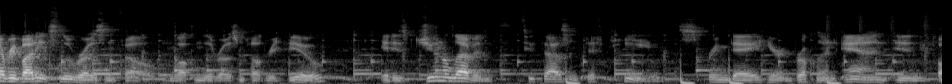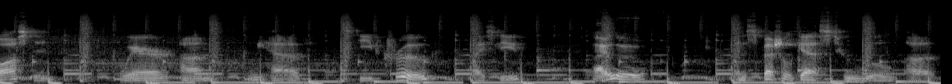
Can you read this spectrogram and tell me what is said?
Hey everybody, it's Lou Rosenfeld, and welcome to the Rosenfeld Review. It is June 11th, 2015, a spring day here in Brooklyn and in Boston, where um, we have Steve Krug. Hi, Steve. Hi, Lou. And a special guest who will uh,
